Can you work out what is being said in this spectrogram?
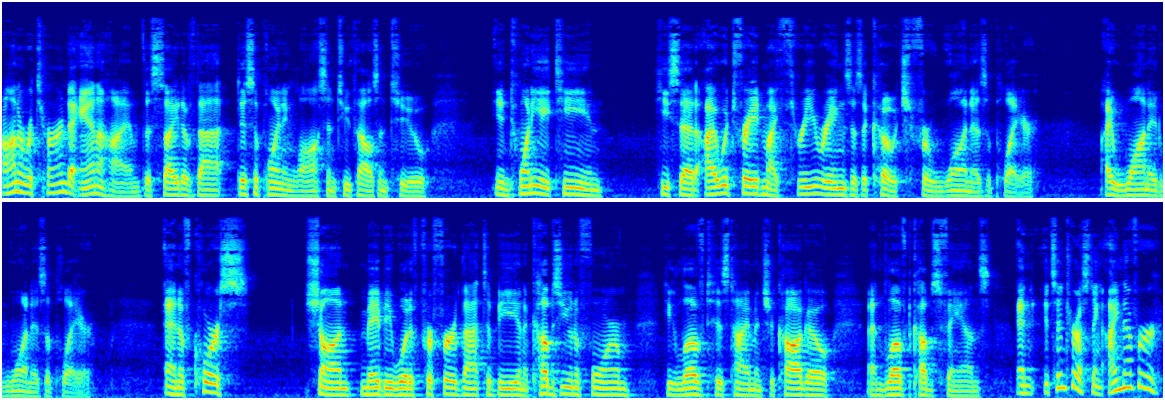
On a return to Anaheim, the site of that disappointing loss in 2002, in 2018, he said, I would trade my three rings as a coach for one as a player. I wanted one as a player. And of course, Sean maybe would have preferred that to be in a Cubs uniform he loved his time in Chicago and loved Cubs fans. And it's interesting, I never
